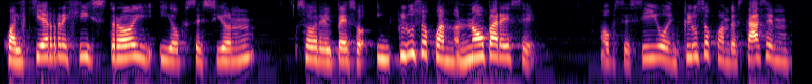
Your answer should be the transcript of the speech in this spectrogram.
cualquier registro y, y obsesión sobre el peso, incluso cuando no parece obsesivo, incluso cuando estás en,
